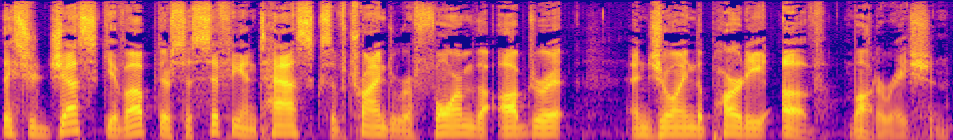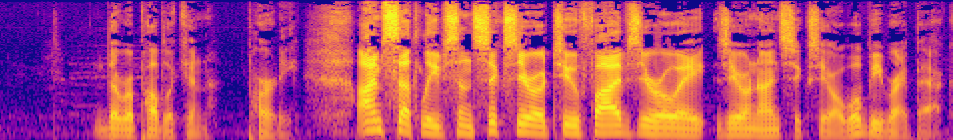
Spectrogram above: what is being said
they should just give up their Sisyphean tasks of trying to reform the obdurate and join the party of moderation, the Republican Party. I'm Seth Leibsohn, 602 508 0960. We'll be right back.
